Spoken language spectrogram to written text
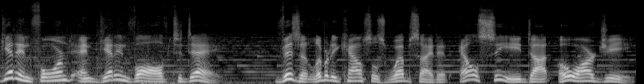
Get informed and get involved today. Visit Liberty Counsel's website at lc.org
